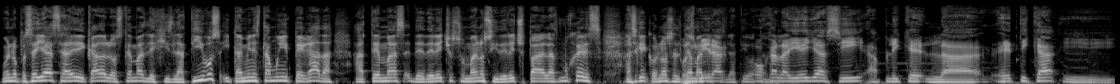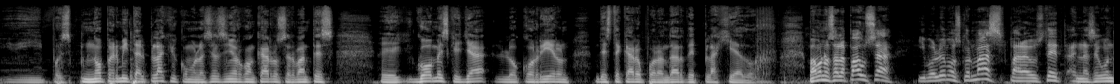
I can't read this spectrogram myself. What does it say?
Bueno, pues ella se ha dedicado a los temas legislativos y también está muy pegada a temas de derechos humanos y derechos para las mujeres. Así que conoce el Pues tema mira, legislativo. también. ojalá y ella sí aplique la ética y, y, pues no permita el plagio como lo hacía el señor Juan Carlos Cervantes eh, Gómez, que ya lo corrieron de este cargo por andar de plagiador. Vámonos a la pausa y volvemos con más para usted en la segunda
